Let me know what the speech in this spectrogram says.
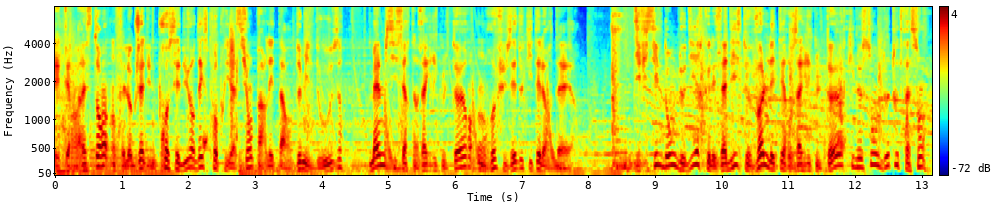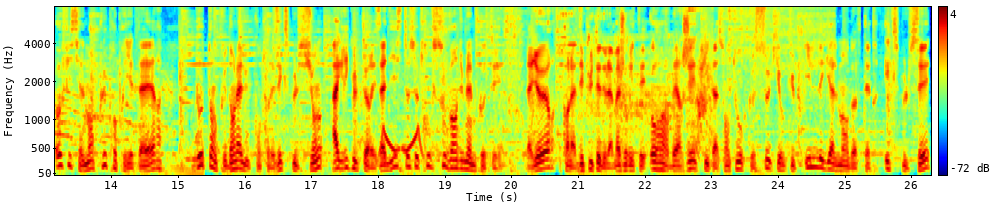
Les terrains restants ont fait l'objet d'une procédure d'expropriation par l'État en 2012, même si certains agriculteurs ont refusé de quitter leurs terres. Difficile donc de dire que les zadistes volent les terres aux agriculteurs qui ne sont de toute façon officiellement plus propriétaires, d'autant que dans la lutte contre les expulsions, agriculteurs et zadistes se trouvent souvent du même côté. D'ailleurs, quand la députée de la majorité Aurore Berger tweet à son tour que ceux qui occupent illégalement doivent être expulsés,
